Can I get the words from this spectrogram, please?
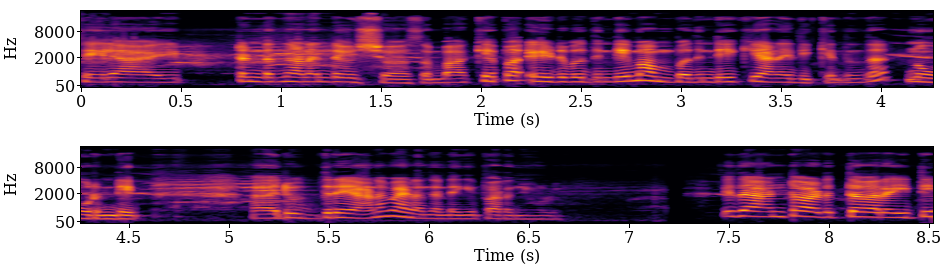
സെയിലായിട്ടുണ്ടെന്നാണ് എന്റെ വിശ്വാസം. ബാക്കി അപ്പോൾ എഴുപതിന്റെയും അമ്പതിന്റെയൊക്കെയാണ് ഇരിക്കുന്നത് നൂറിന്റെയും. രുദ്രയാണ് വേണമെന്നുണ്ടെങ്കിൽ പറഞ്ഞോളൂ. ഇതാണ് കേട്ടോ അടുത്ത വെറൈറ്റി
